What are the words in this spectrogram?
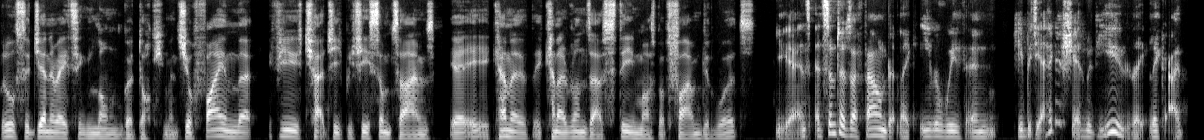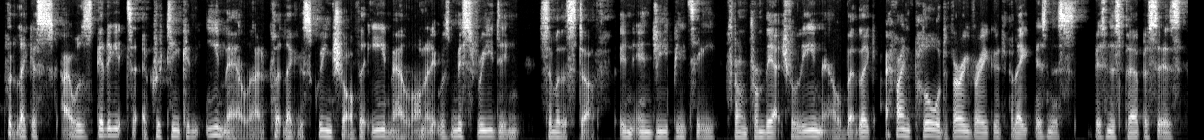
but also generating longer documents. You'll find that if you use ChatGPT sometimes, yeah, it kind of it kind of runs out of steam after about 500 words. Yeah, and, and sometimes I found that like even with um, GPT, I think I shared with you, like like I put like a, I was getting it to critique an email, and I put like a screenshot of the email on, and it was misreading some of the stuff in, in GPT from from the actual email. But like I find Claude very very good for like business business purposes,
